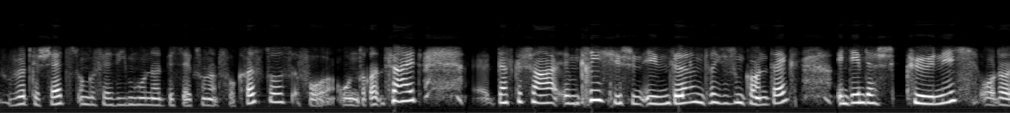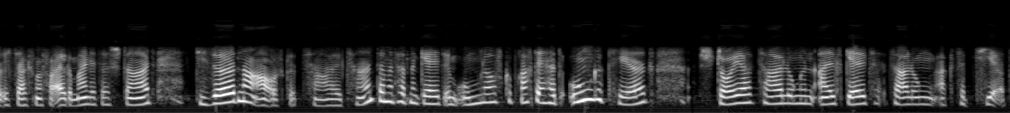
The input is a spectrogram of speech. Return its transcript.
wird geschätzt ungefähr 700 bis 600 vor Christus, vor unserer Zeit. Das geschah im griechischen Insel, im griechischen Kontext, in dem der König oder ich sage es mal verallgemeinert der Staat die Söldner ausgezahlt hat. Damit hat man Geld im Umlauf gebracht. Er hat umgekehrt Steuerzahlungen als Geldzahlungen akzeptiert.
